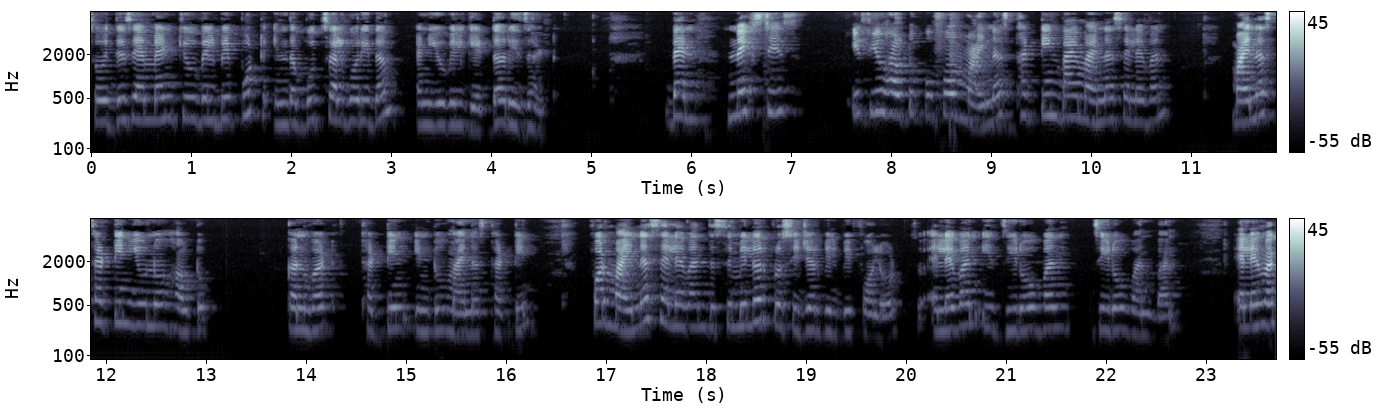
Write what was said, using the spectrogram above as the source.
so this m and q will be put in the Booth's algorithm and you will get the result then next is if you have to perform minus 13 by minus 11, minus 13 you know how to convert 13 into minus 13. For minus 11 the similar procedure will be followed. So 11 is 0, 1, 0, 1, 1. 11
